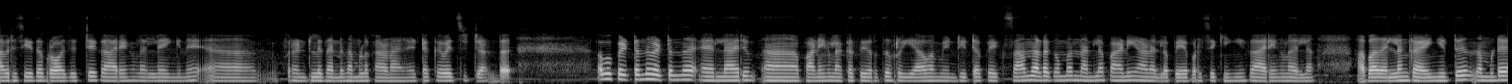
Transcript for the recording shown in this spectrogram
അവർ ചെയ്ത പ്രോജക്റ്റ് കാര്യങ്ങളെല്ലാം ഇങ്ങനെ ഫ്രണ്ടിൽ തന്നെ നമ്മൾ കാണാനായിട്ടൊക്കെ വെച്ചിട്ടുണ്ട്. അപ്പോൾ പെട്ടെന്ന് പെട്ടെന്ന് എല്ലാവരും പണികളൊക്കെ തീർത്ത് ഫ്രീ ആവാൻ വേണ്ടിയിട്ട് അപ്പോൾ എക്സാം നടക്കുമ്പോൾ നല്ല പണിയാണല്ലോ പേപ്പർ ചെക്കിങ് കാര്യങ്ങളെല്ലാം. അപ്പോൾ അതെല്ലാം കഴിഞ്ഞിട്ട് നമ്മുടെ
